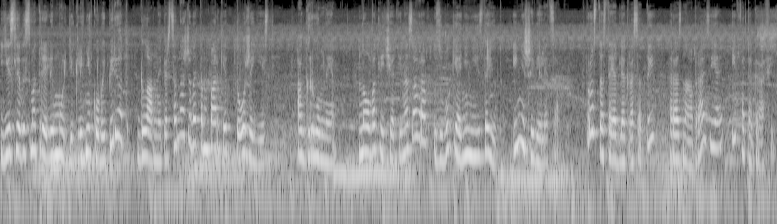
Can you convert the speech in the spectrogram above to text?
Если вы смотрели мультик «Ледниковый период», главные персонажи в этом парке тоже есть. Огромные. Но в отличие от динозавров, звуки они не издают и не шевелятся. Просто стоят для красоты, разнообразия и фотографий.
